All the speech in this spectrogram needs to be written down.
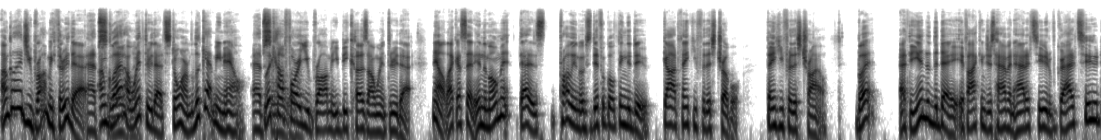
I'm glad you brought me through that. I'm glad I went through that storm. Look at me now. Look how far you brought me because I went through that. Now, like I said, in the moment, that is probably the most difficult thing to do. God, thank you for this trouble. Thank you for this trial. But at the end of the day, if I can just have an attitude of gratitude,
